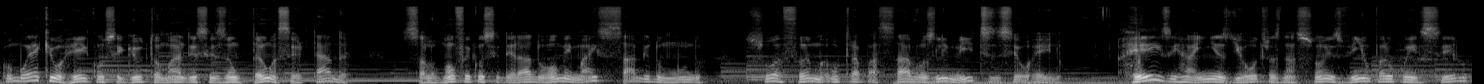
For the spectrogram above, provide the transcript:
Como é que o rei conseguiu tomar decisão tão acertada? Salomão foi considerado o homem mais sábio do mundo. Sua fama ultrapassava os limites de seu reino. Reis e rainhas de outras nações vinham para o conhecê-lo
